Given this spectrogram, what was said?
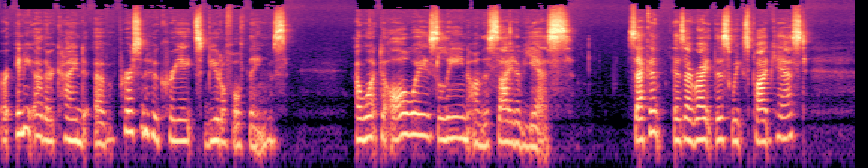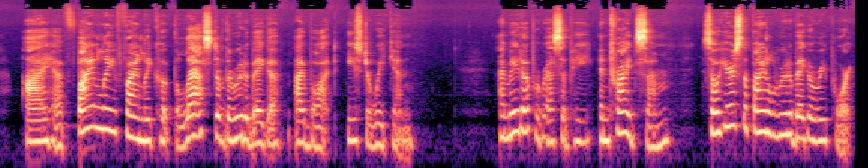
or any other kind of person who creates beautiful things, I want to always lean on the side of yes. Second, as I write this week's podcast, I have finally, finally cooked the last of the rutabaga I bought Easter weekend. I made up a recipe and tried some so here's the final rutabaga report.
